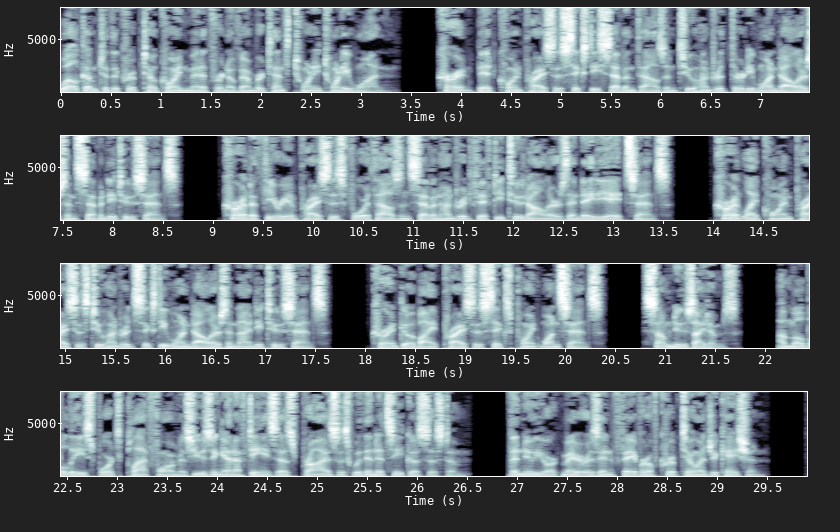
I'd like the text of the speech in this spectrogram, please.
Welcome to the Crypto Coin Minute for November 10, 2021. Current Bitcoin price is $67,231.72. Current Ethereum price is $4,752.88. Current Litecoin price is $261.92. Current GoByte price is 6.1 cents. Some news items. A mobile esports platform is using NFTs as prizes within its ecosystem. The New York mayor is in favor of crypto education.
